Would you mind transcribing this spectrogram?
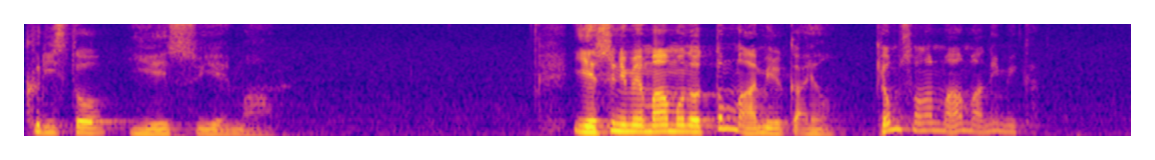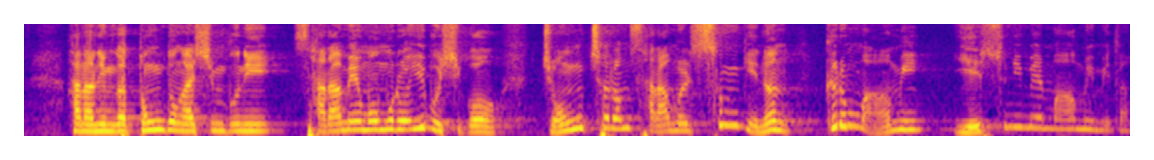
그리스도 예수의 마음. 예수님의 마음은 어떤 마음일까요? 겸손한 마음 아닙니까? 하나님과 동동하신 분이 사람의 몸으로 입으시고 종처럼 사람을 섬기는 그런 마음이 예수님의 마음입니다.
